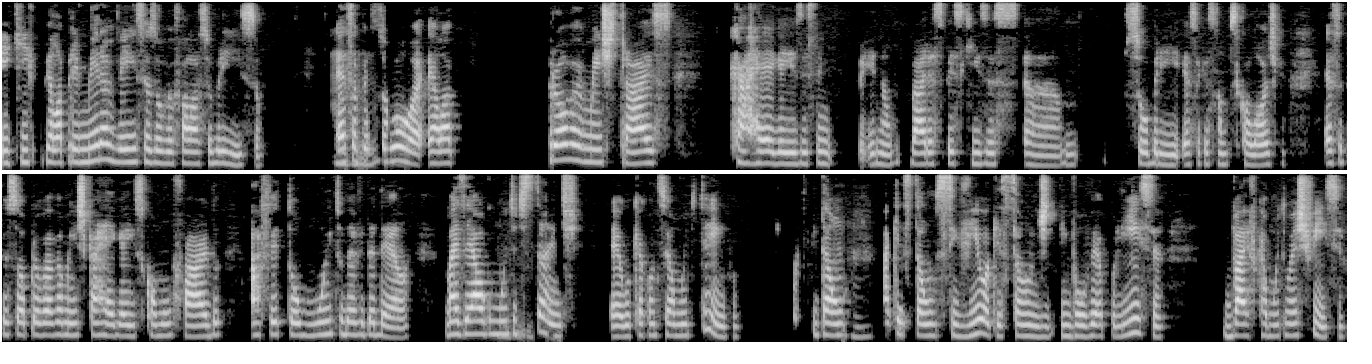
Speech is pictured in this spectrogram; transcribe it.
e que pela primeira vez resolveu falar sobre isso. Essa uhum. pessoa, ela provavelmente traz, carrega, e existem não, várias pesquisas um, sobre essa questão psicológica. Essa pessoa provavelmente carrega isso como um fardo afetou muito da vida dela. Mas é algo muito uhum. distante, é algo que aconteceu há muito tempo. Então, uhum. a questão civil, a questão de envolver a polícia, vai ficar muito mais difícil.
